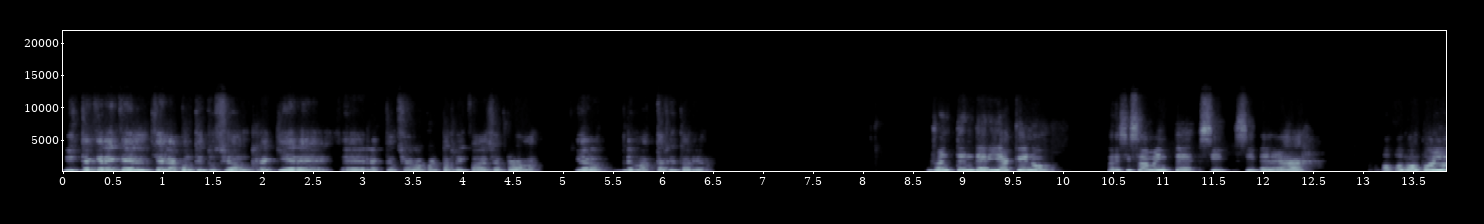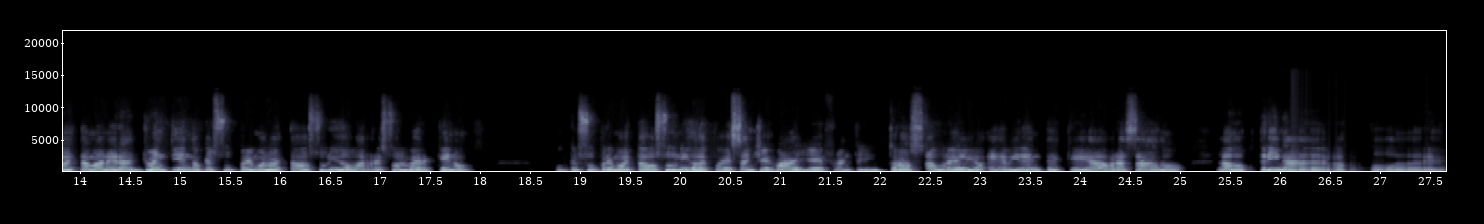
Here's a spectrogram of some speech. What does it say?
¿Y usted cree que, el, que la Constitución requiere eh, la extensión a Puerto Rico de ese programa? Y a los demás territorios? Yo entendería que no. Precisamente si, si te dejas, vamos a ponerlo de esta manera, yo entiendo que el Supremo de los Estados Unidos va a resolver que no. Porque el Supremo de Estados Unidos, después de Sánchez Valle, Franklin Trost, Aurelio, es evidente que ha abrazado la doctrina de los poderes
